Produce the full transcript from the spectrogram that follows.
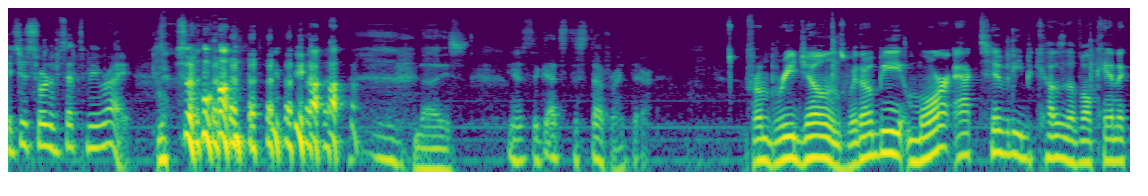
It just sort of sets me right. So, um, yeah, Nice. Yes, the, that's the stuff right there. From Bree Jones, where there'll be more activity because of the volcanic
